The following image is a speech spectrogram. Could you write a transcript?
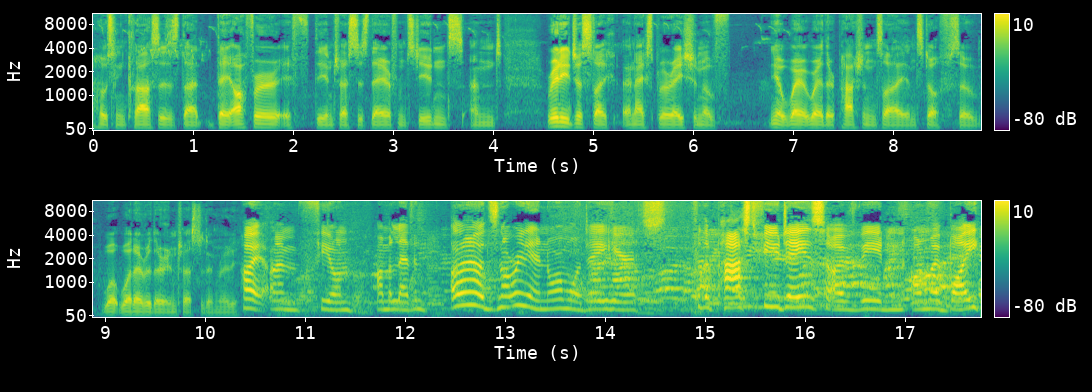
hosting classes that they offer if the interest is there from students and really just like an exploration of you know where, where their passions lie and stuff so what, whatever they're interested in really Hi, I'm Fionn. I'm 11. I don't know, it's not really a normal day here. It's, for the past few days, I've been on my bike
